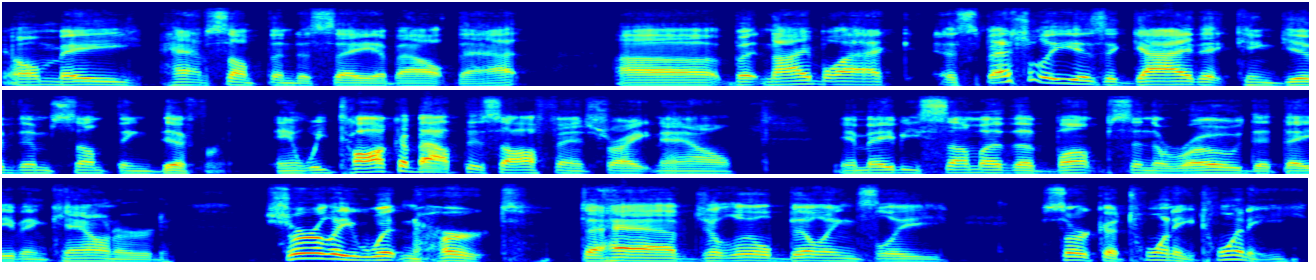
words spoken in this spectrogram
you know, may have something to say about that. Uh, but Niblack, especially as a guy that can give them something different. And we talk about this offense right now, and maybe some of the bumps in the road that they've encountered surely wouldn't hurt to have Jahleel Billingsley circa 2020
